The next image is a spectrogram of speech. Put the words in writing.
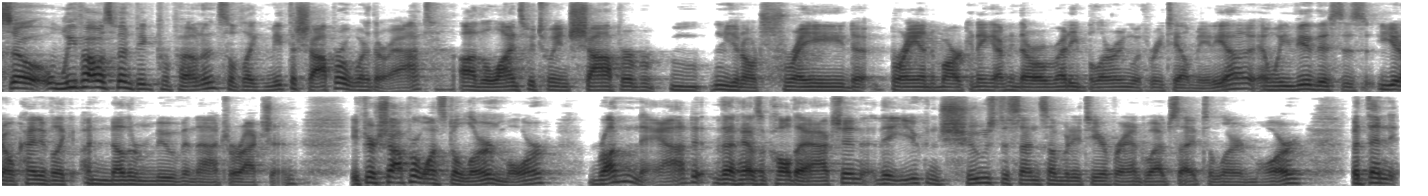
So we've always been big proponents of like meet the shopper where they're at. Uh, the lines between shopper, you know, trade, brand marketing. I mean, they're already blurring with retail media, and we view this as you know kind of like another move in that direction. If your shopper wants to learn more, run an ad that has a call to action that you can choose to send somebody to your brand website to learn more. But then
